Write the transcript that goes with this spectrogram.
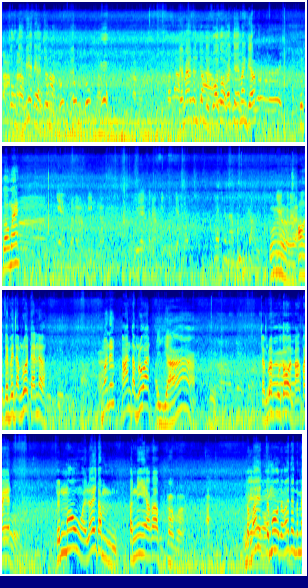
สามตรงคัตานมเมตรเนี่ยจนตุ้มตุ้มตุ้มเอ๊ะใช่ไหมจนจนถึงโปโตกันใช่ไหมเดี๋ยวเร็วเลยถูกต้องไหมแยกสนามบินครับแยกสนามบินภูเก็ตครับแยกสนามบินเก่าอ๋อแต่เป็นตำรวจกันเหรอมานึงอ่านตำรวจไอ้ยาตำรวจปูโต้นปากเป็ดจนเมาไอ้เลยทำปันนี้อะครับครับอะ ทำไมจะเมาทำไมทำไม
